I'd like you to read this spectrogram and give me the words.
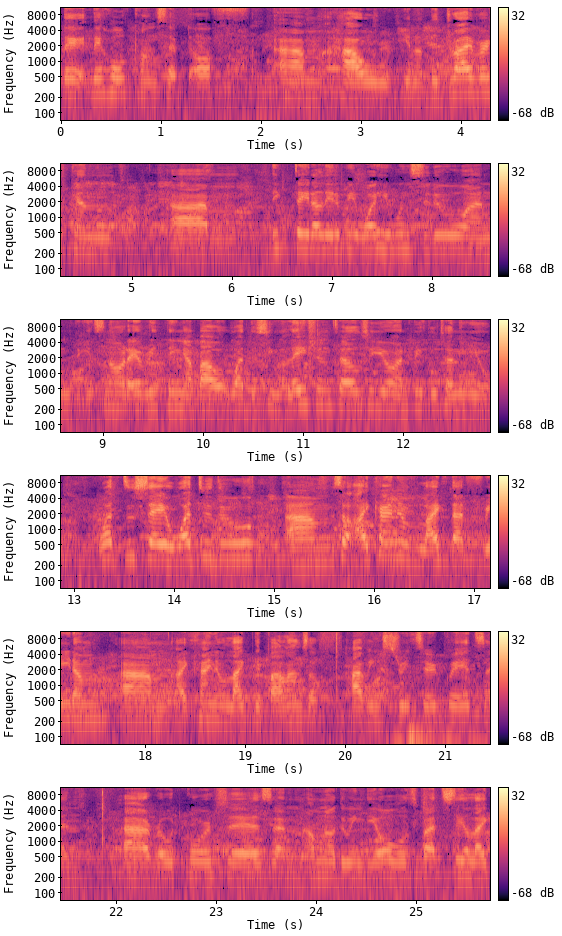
the the whole concept of um, how you know the driver can um, dictate a little bit what he wants to do, and it's not everything about what the simulation tells you and people telling you what to say, what to do. Um, so I kind of like that freedom. Um, I kind of like the balance of having street circuits and uh, road courses, and I'm not doing the ovals, but still, like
